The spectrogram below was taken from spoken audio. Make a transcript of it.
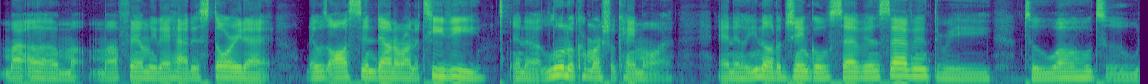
my uh my, my family they had this story that they was all sitting down around the TV and a Luna commercial came on and then, you know the jingle seven seven three two oh two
